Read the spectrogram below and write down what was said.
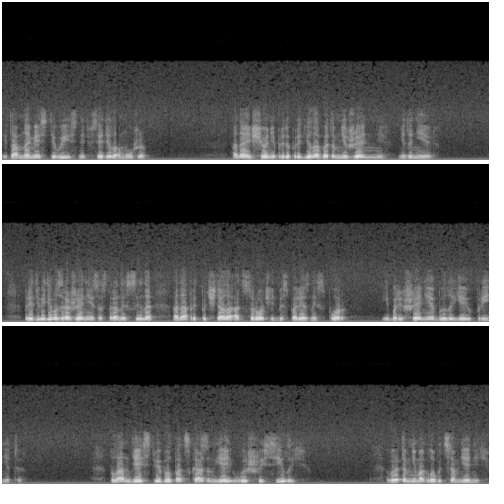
и там на месте выяснить все дела мужа. Она еще не предупредила об этом ни Женни, ни Даниэль. Предвидя возражения со стороны сына, она предпочитала отсрочить бесполезный спор, ибо решение было ею принято. План действий был подсказан ей высшей силой. В этом не могло быть сомнений.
